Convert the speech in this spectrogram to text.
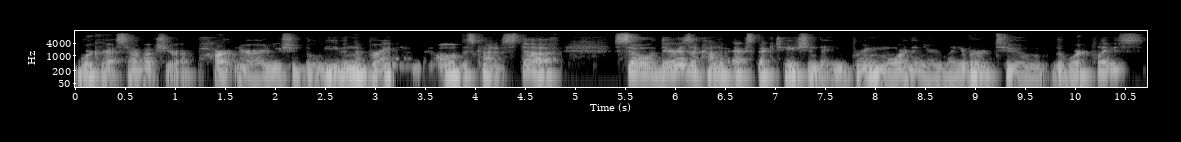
worker at Starbucks, you're a partner and you should believe in the brand and all of this kind of stuff. So there is a kind of expectation that you bring more than your labor to the workplace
